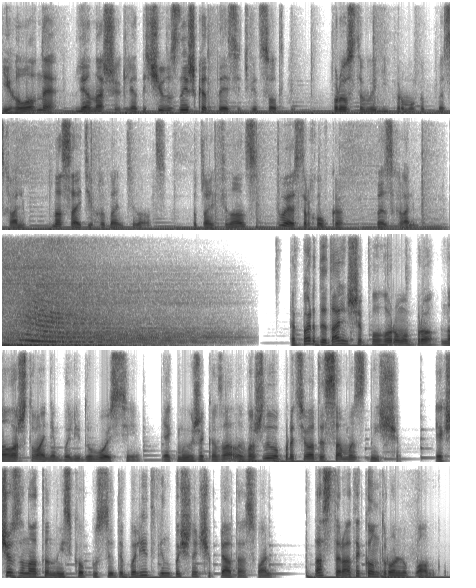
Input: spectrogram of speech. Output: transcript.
І головне, для наших глядачів знижка 10%. Просто введіть промокод безгальм на сайті Hotline Finance. Hotline Finance – твоя страховка без гальм. Тепер детальніше поговоримо про налаштування боліду в осені. Як ми вже казали, важливо працювати саме з нижче. Якщо занадто низько опустити болід, він почне чіпляти асфальт та стирати контрольну планку.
